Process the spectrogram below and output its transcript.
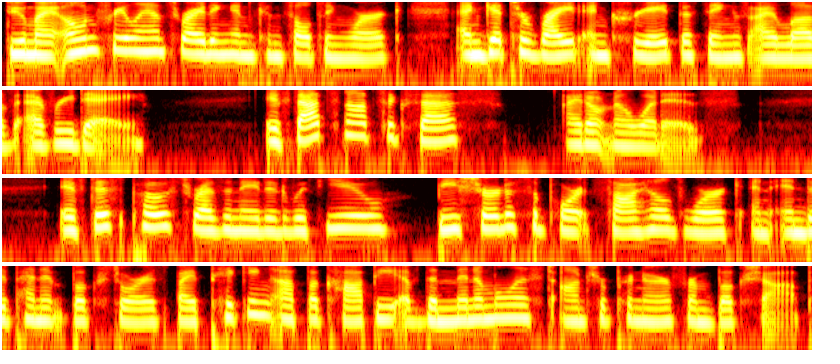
do my own freelance writing and consulting work, and get to write and create the things I love every day. If that's not success, I don't know what is. If this post resonated with you, be sure to support Sahil's work and independent bookstores by picking up a copy of The Minimalist Entrepreneur from Bookshop,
